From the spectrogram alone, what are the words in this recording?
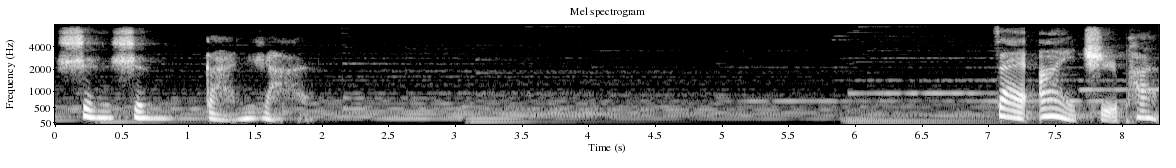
深深。感染，在爱池畔，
